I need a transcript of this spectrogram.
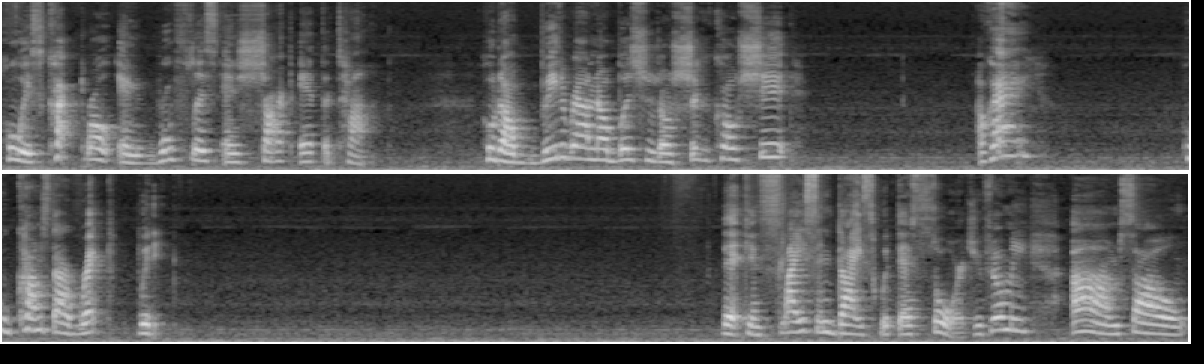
who is cutthroat and ruthless and sharp at the tongue, who don't beat around no bush, who don't sugarcoat shit. Okay, who comes direct with it. that can slice and dice with that sword. You feel me? Um, so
